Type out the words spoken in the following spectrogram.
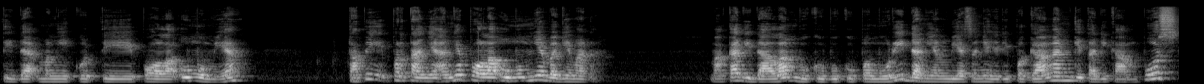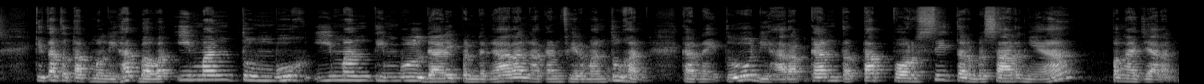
tidak mengikuti pola umum ya. Tapi pertanyaannya pola umumnya bagaimana? Maka di dalam buku-buku pemuridan yang biasanya jadi pegangan kita di kampus, kita tetap melihat bahwa iman tumbuh, iman timbul dari pendengaran akan firman Tuhan. Karena itu diharapkan tetap porsi terbesarnya pengajaran.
